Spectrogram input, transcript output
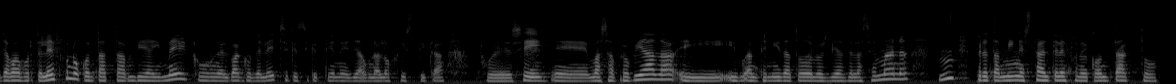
llaman por teléfono, contactan vía email con el banco de leche, que sí que tiene ya una logística pues, más apropiada y, mantenida todos los días de la semana. Pero también está el teléfono de contacto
